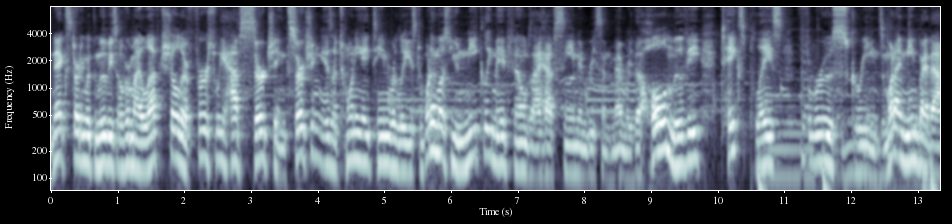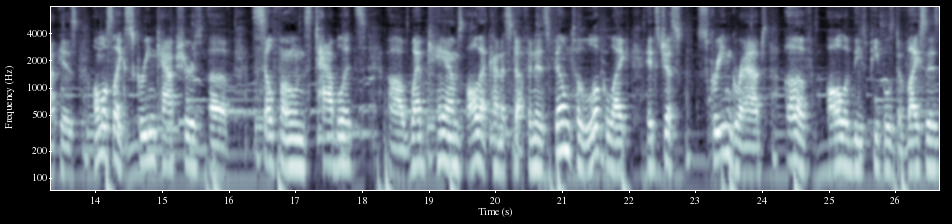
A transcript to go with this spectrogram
Next, starting with the movies over my left shoulder, first we have Searching. Searching is a 2018 released, one of the most uniquely made films I have seen in recent memory. The whole movie takes place through screens. And what I mean by that is almost like screen captures of cell phones, tablets, uh, webcams, all that kind of stuff. And it is filmed to look like it's just screen grabs of all of these people's devices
